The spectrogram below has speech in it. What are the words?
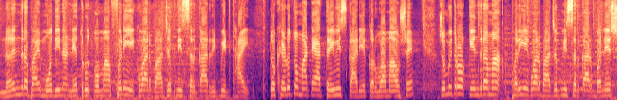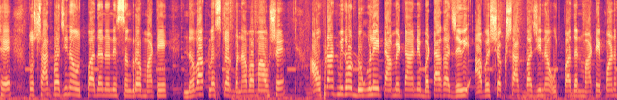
નરેન્દ્રભાઈ મોદીના નેતૃત્વમાં ફરી એકવાર ભાજપની સરકાર રિપીટ થાય, તો ખેડૂતો માટે આ ત્રેવીસ કાર્ય કરવામાં આવશે. જો મિત્રો કેન્દ્રમાં ફરી એકવાર ભાજપની સરકાર બને છે, તો શાકભાજીના ઉત્પાદન અને સંગ્રહ માટે નવા ક્લસ્ટર બનાવવામાં આવશે. આ ઉપરાંત મિત્રો, ડુંગળી, ટામેટા અને બટાકા જેવી આવશ્યક શાકભાજીના ઉત્પાદન માટે પણ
